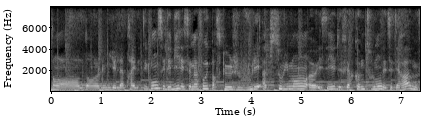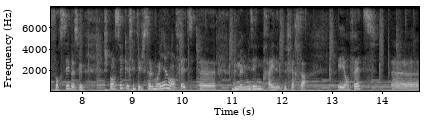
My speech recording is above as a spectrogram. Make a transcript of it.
dans, le milieu de la Pride. C'est con, c'est débile et c'est ma faute parce que je voulais absolument euh, essayer de faire comme tout le monde, etc., me forcer parce que je pensais que c'était le seul moyen en fait euh, de m'amuser à une Pride, de faire ça. Et en fait, euh,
